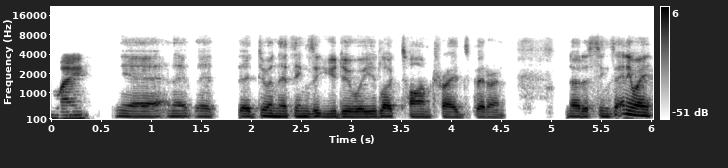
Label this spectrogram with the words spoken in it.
way. yeah, and they're, they're, they're doing their things that you do where you like time trades better and notice things. Anyway,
